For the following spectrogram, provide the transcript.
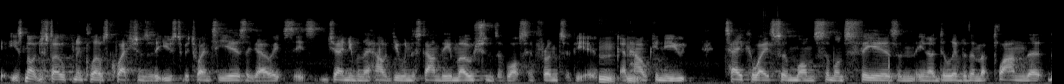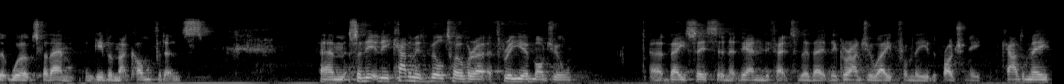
it's not just open and closed questions as it used to be 20 years ago. It's, it's genuinely how do you understand the emotions of what's in front of you mm-hmm. and how can you take away someone, someone's fears and, you know, deliver them a plan that, that works for them and give them that confidence. Um, so the, the academy is built over a, a three-year module uh, basis, and at the end, effectively, they, they graduate from the, the Progeny Academy,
